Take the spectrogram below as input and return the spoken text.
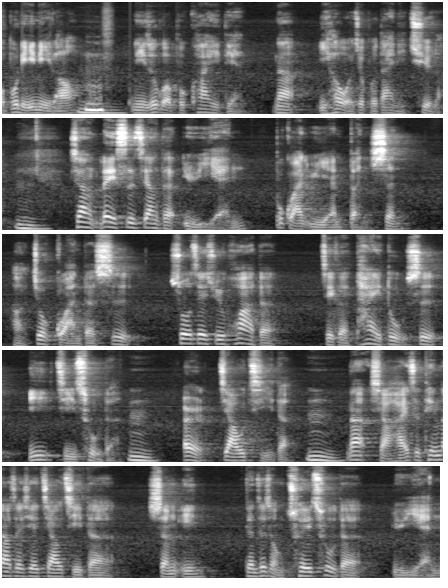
我不理你喽。嗯，你如果不快一点，那以后我就不带你去了。”嗯，像类似这样的语言，不管语言本身，啊，就管的是说这句话的这个态度是一急促的，嗯，二焦急的，嗯，那小孩子听到这些焦急的声音。跟这种催促的语言，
